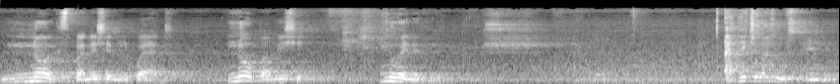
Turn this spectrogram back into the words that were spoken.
No explanation required. No permission. No anything. Hicho basi usipende.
